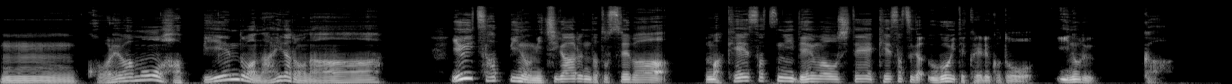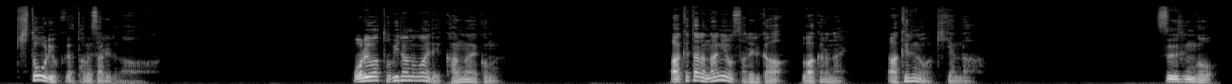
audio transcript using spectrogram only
うーん、これはもうハッピーエンドはないだろうな唯一ハッピーの道があるんだとすれば、まあ、警察に電話をして警察が動いてくれることを祈る。祈祷力が試されるな俺は扉の前で考え込む。開けたら何をされるかわからない。開けるのは危険だ。数分後、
